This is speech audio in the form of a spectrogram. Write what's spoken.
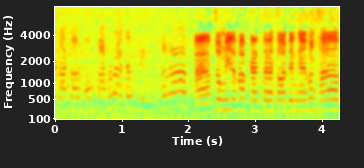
จราจรของการพระราชดำริครับครับช่วงนี้สภาพการจราจรเป็นไงบ้างครับ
